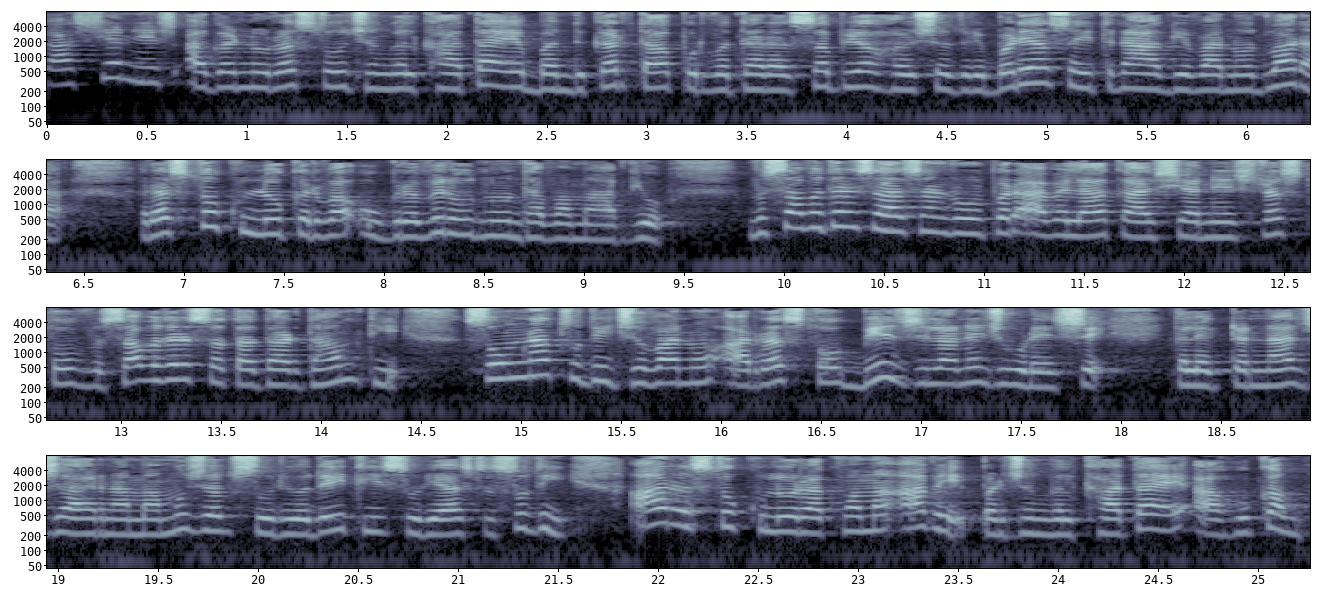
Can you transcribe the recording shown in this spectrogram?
કાશિયાનેશ આગળનો રસ્તો જંગલ ખાતાએ બંધ કરતા પૂર્વ ધારાસભ્ય હર્ષદ રેબડિયા સહિતના આગેવાનો દ્વારા રસ્તો ખુલ્લો કરવા ઉગ્ર વિરોધ નોંધાવવામાં આવ્યો. વિસાવદર શાસન રોડ પર આવેલા કાશિયાનેશ રસ્તો વિસાવદર સત્તાધાર ધામથી સોમનાથ સુધી જવાનો આ રસ્તો બે જિલ્લાને જોડે છે. કલેક્ટરના જાહેરનામા મુજબ સૂર્યોદયથી સૂર્યાસ્ત સુધી આ રસ્તો ખુલ્લો રાખવામાં આવે, પણ જંગલ ખાતાએ આ હુકમ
